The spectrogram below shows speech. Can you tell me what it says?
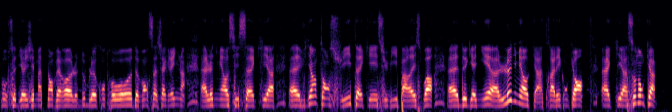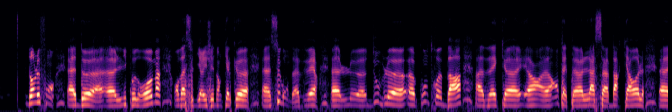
pour se diriger maintenant vers le double contre haut devant Sacha Green, le numéro 6 qui vient ensuite, qui est suivi par Espoir de gagner accompagner le numéro 4, les concurrents qui sont donc dans le fond euh, de euh, euh, l'hippodrome. On va se diriger dans quelques secondes vers le double contrebas avec en tête l'As Barcarole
